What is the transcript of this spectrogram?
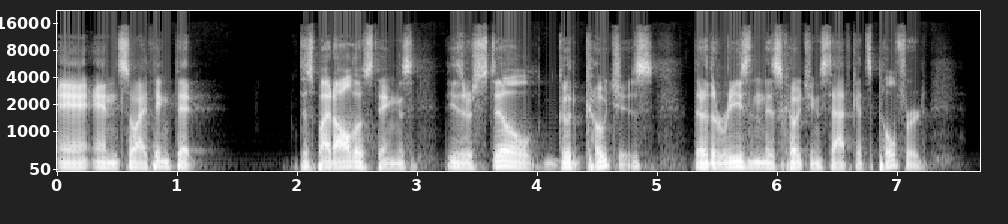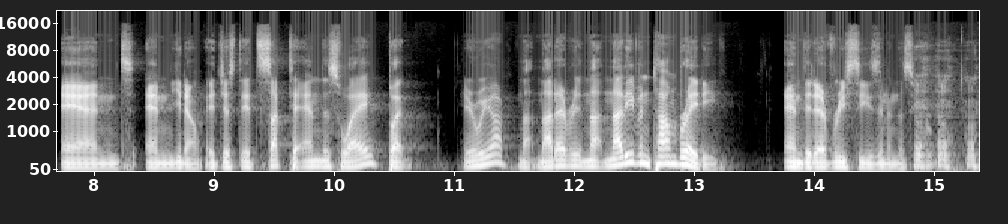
and, and so I think that despite all those things, these are still good coaches. They're the reason this coaching staff gets pilfered, and and you know, it just it sucked to end this way, but here we are. Not not every not not even Tom Brady ended every season in the Super Bowl.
